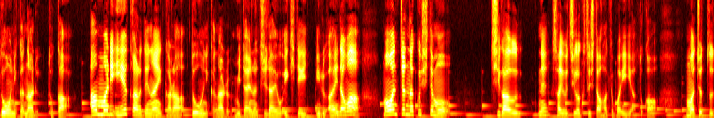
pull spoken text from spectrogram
どうにかなるとかあんまり家から出ないからどうにかなるみたいな時代を生きている間は、まあ、ワンチャンなくしても違うね左右違う靴下を履けばいいやとかまあちょっと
